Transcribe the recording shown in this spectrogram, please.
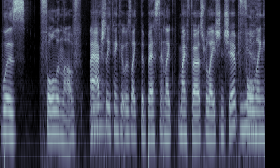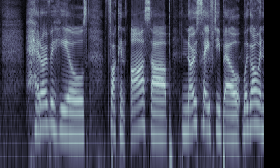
was fall in love. I actually think it was like the best thing like my first relationship Yeah. falling head over heels fucking ass up no safety belt we're going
